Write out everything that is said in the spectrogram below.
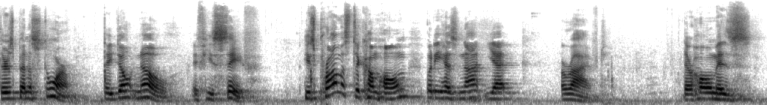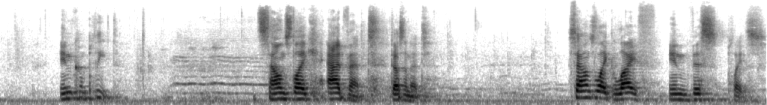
There's been a storm. They don't know if he's safe. He's promised to come home, but he has not yet arrived. Their home is incomplete. It sounds like Advent, doesn't it? Sounds like life in this place.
